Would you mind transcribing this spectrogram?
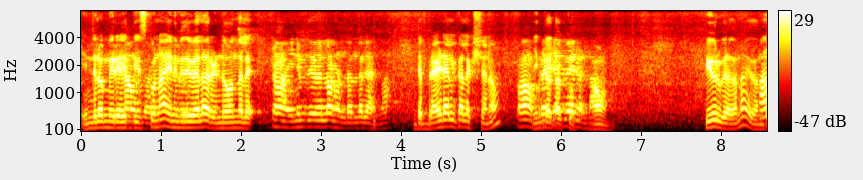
ఇందులో మీరు ఏది తీసుకున్నా ఎనిమిది వేల రెండు వందలే. ఎనిమిది వేల రెండు వందలే అన్న. అంటే బ్రైడల్ కలెక్షన్ bridal తక్కువ. అన్న. అవును. ప్యూర్ కదనా ఆ, ఇదంతా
